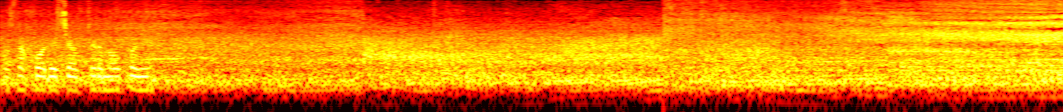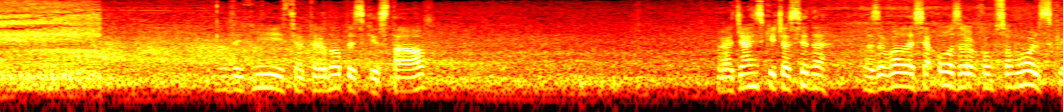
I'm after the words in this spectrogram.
що знаходиться в Тернополі. Видніється Тернопільський став. В радянські часи на- називалося озеро Комсомольське.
